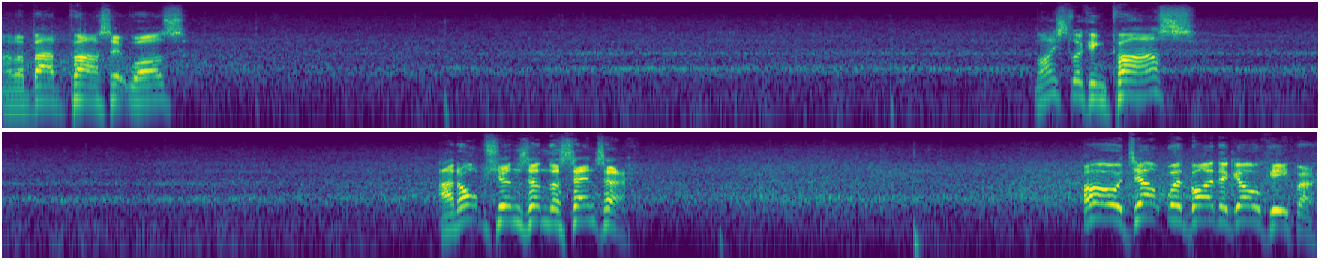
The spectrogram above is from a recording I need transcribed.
Not a bad pass it was. Nice looking pass. And options in the centre. Oh, dealt with by the goalkeeper.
